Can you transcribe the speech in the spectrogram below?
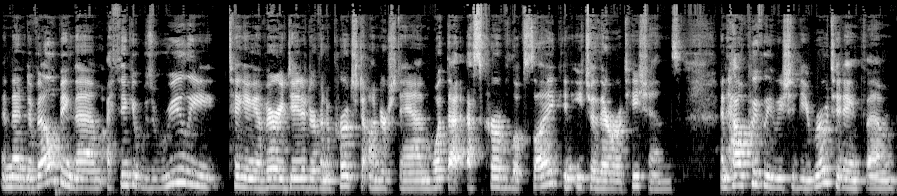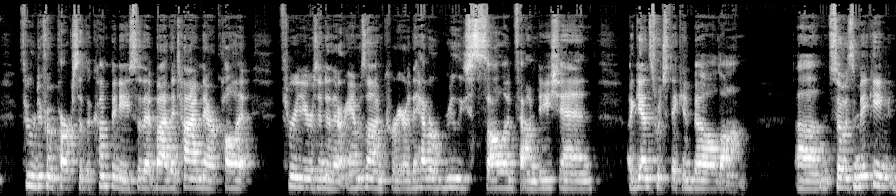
And then developing them, I think it was really taking a very data driven approach to understand what that S curve looks like in each of their rotations and how quickly we should be rotating them through different parts of the company so that by the time they're, call it three years into their Amazon career, they have a really solid foundation against which they can build on. Um, so it's making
